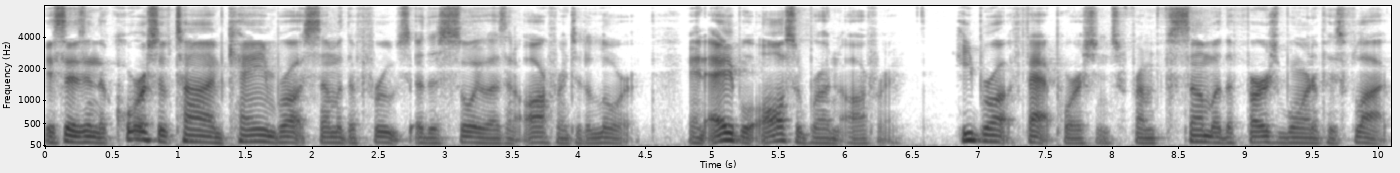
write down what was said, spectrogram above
It says, In the course of time, Cain brought some of the fruits of the soil as an offering to the Lord. And Abel also brought an offering. He brought fat portions from some of the firstborn of his flock.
